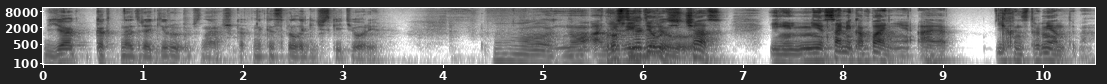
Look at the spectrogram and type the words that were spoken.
я как-то на это реагирую, знаешь, как на конспирологические теории. Но они Просто же их делают говорю- сейчас. И не сами компании, а их инструментами.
